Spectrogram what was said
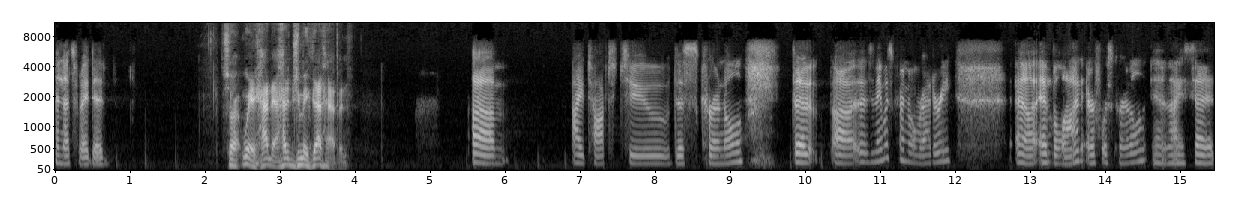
and that's what I did. So wait, how did, how did you make that happen? Um, I talked to this colonel. The uh, his name was Colonel Rattery, uh, and Balad, Air Force Colonel, and I said,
